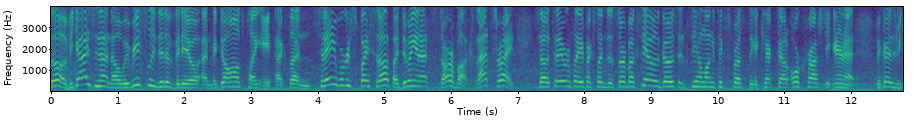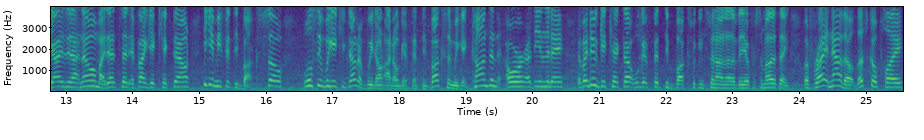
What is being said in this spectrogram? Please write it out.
So if you guys do not know, we recently did a video at McDonald's playing Apex Legends. Today we're gonna spice it up by doing it at Starbucks. That's right. So today we're gonna play Apex Legends at Starbucks, see how it goes, and see how long it takes for us to get kicked out or crash the internet. Because if you guys do not know, my dad said if I get kicked out, he gave me 50 bucks. So we'll see if we get kicked out. If we don't, I don't get 50 bucks and we get content. Or at the end of the day, if I do get kicked out, we'll get 50 bucks. We can spend on another video for some other thing. But for right now though, let's go play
